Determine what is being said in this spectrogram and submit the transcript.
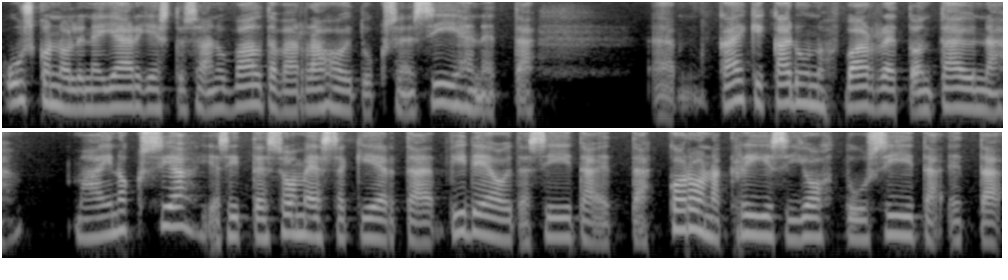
uskonnollinen järjestö saanut valtavan rahoituksen siihen, että kaikki kadun varret on täynnä mainoksia ja sitten somessa kiertää videoita siitä, että koronakriisi johtuu siitä, että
